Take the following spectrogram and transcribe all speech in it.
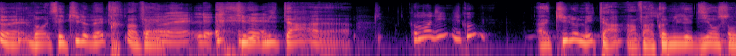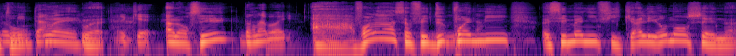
Ouais, bon, c'est kilomètre, enfin, Ouais. Le- kilomita, euh, Comment on dit du coup? Euh, kilometa, enfin, comme il le dit en son ton. Kilomètre. Ouais. Ouais. Ok. Alors, c'est? Burna Boy. Ah, voilà, ça fait deux points et demi. Euh, C'est magnifique. Allez, on enchaîne.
